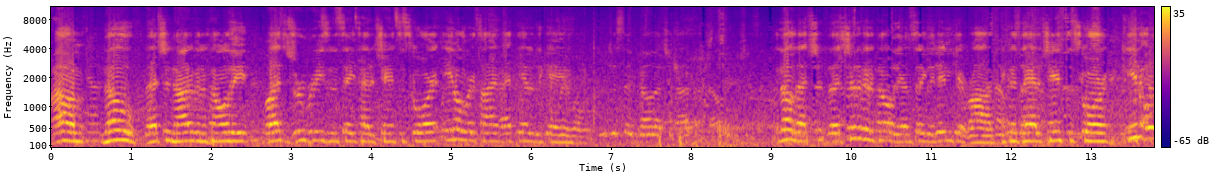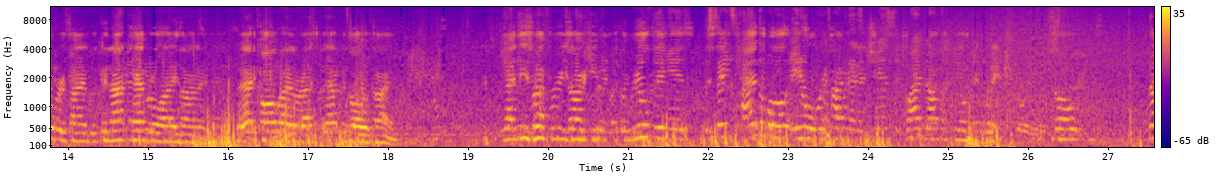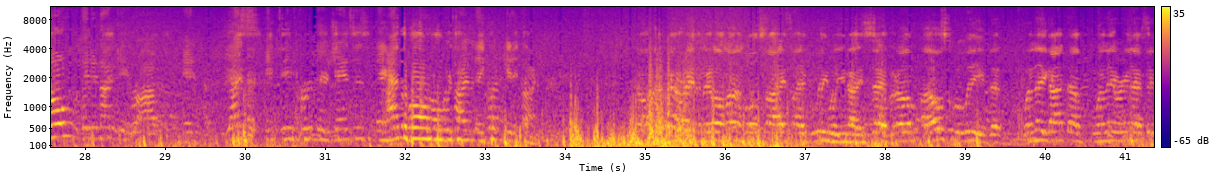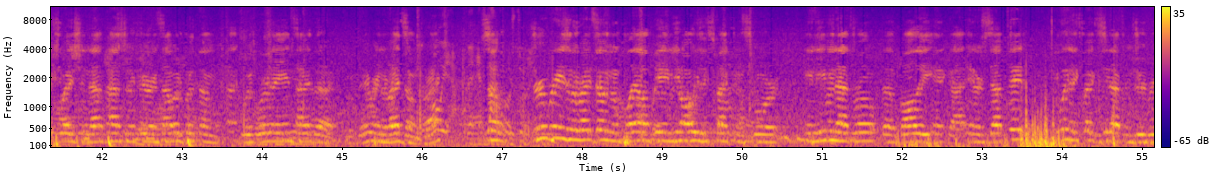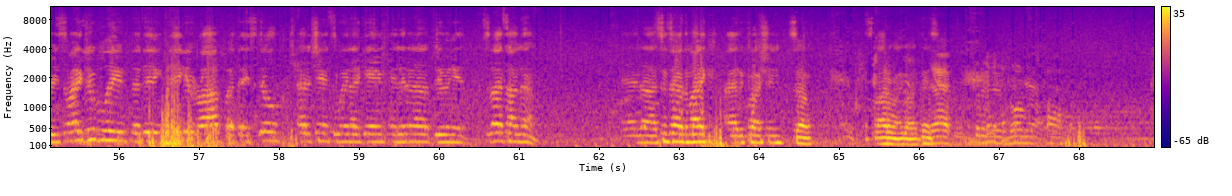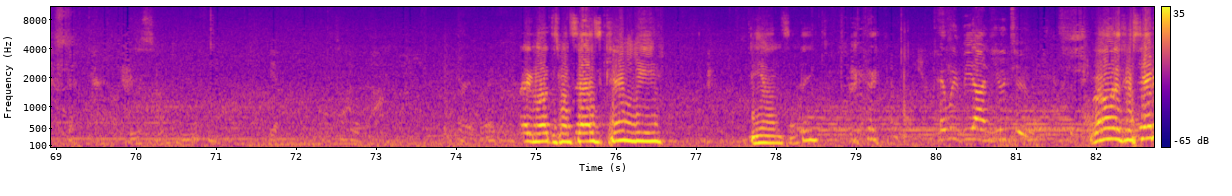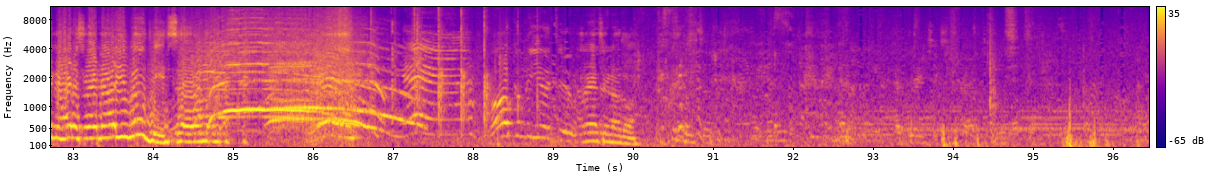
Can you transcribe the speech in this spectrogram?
Um, no, that should not have been a penalty, but Drew Brees and the Saints had a chance to score in overtime at the end of the game. We just said no, that should not have been a penalty. No, that should that should have been a penalty. I'm saying they didn't get robbed because they had a chance to score in overtime but could not capitalize on it. Bad call by the refs. It happens all the time. Yeah, these referees are human, but the real thing is the Saints had the ball in overtime and had a chance to drive down the field and win. So, no, they did not get robbed. And yes, it did hurt their chances. They had the ball in overtime and they couldn't get it done. Know, I'm kind of right in the middle. I'm on both sides. I believe what you guys said, but um, I also believe that when they got that, when they were in that situation, that pass interference, that would put them. Were they inside the? They were in the red zone, correct? Oh yeah, So that goes to it. Drew Brees in the red zone in a playoff game, you always expect him to score. And even that throw, the ball he got intercepted, you wouldn't expect to see that from Drew Brees. So I do believe that they they get robbed, but they still had a chance to win that game, and they ended up doing it. So that's on them. And uh, since I had the mic, I had a question. So that's why I don't want to go like this. Yeah, put it in a normal I don't even know what this one says. Can we be on something? Can we be on YouTube? Well, if you're standing behind us right now, you will be. So yeah. Yeah. Welcome to YouTube. I'm gonna answer another one.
